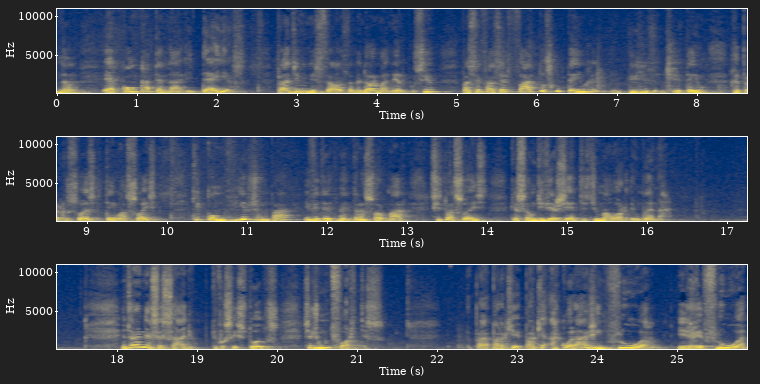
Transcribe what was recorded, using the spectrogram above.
Não. É concatenar ideias para administrá-las da melhor maneira possível, para se fazer fatos que tenham, que tenham repercussões, que tenham ações que convirjam para, evidentemente, transformar situações que são divergentes de uma ordem humana. Então é necessário que vocês todos sejam muito fortes. Para, para quê? Para que a coragem flua e reflua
